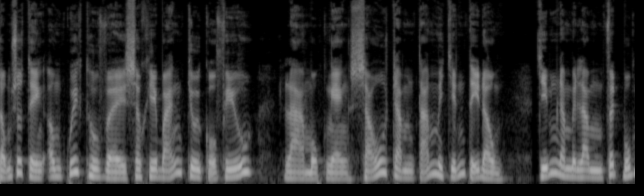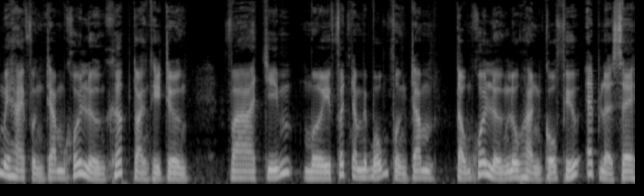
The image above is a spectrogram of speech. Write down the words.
Tổng số tiền ông Quyết thu về sau khi bán chui cổ phiếu là 1.689 tỷ đồng, chiếm 55,42% khối lượng khớp toàn thị trường và chiếm 10,54% tổng khối lượng lưu hành cổ phiếu FLC.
